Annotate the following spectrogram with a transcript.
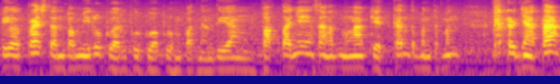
Pilpres dan pemilu 2024 nanti yang faktanya yang sangat mengagetkan teman-teman. Ternyata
